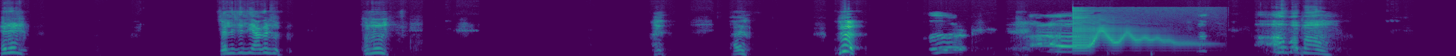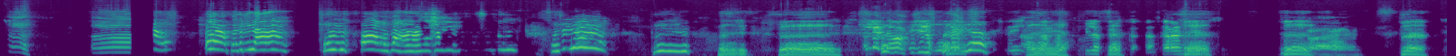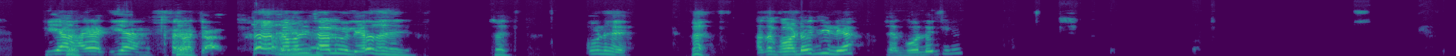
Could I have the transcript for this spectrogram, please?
હેડ, હેડ. જલ્દી જલ્દી આગળ ચાલ. ચાલ, ચાલ. આયો. હે. આ બાબા આ, આ. પેલા કરણ કિયા આયા કિયા તમારી ચાલુ લે કોણ હે આ તો ગોડોજી લે ગોડોજી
